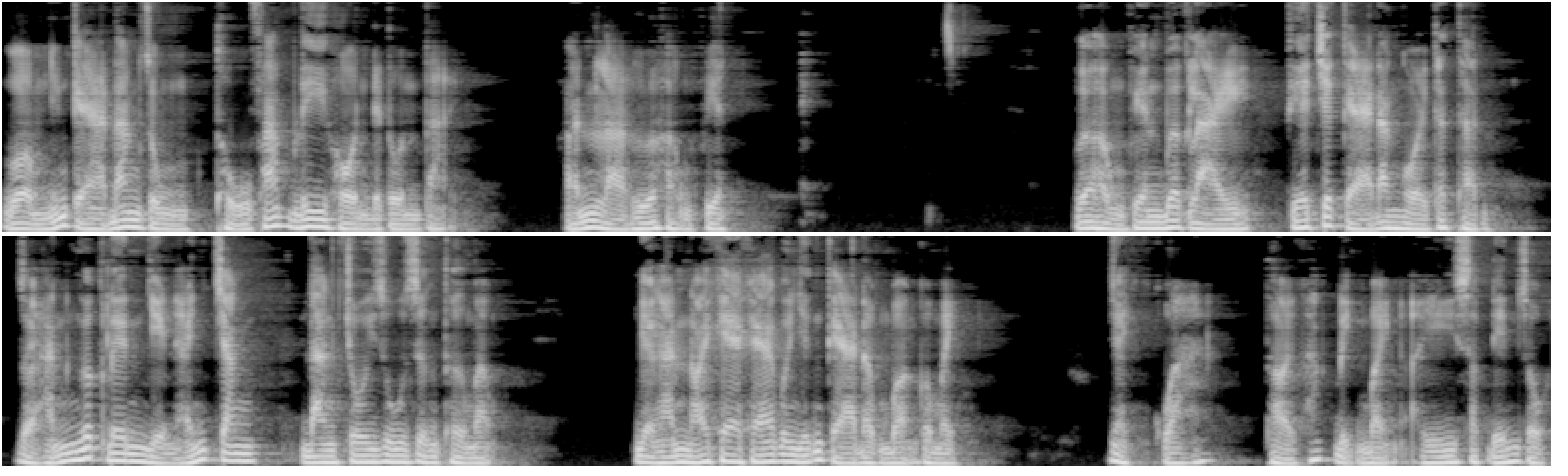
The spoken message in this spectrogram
gồm những kẻ đang dùng thủ pháp ly hồn để tồn tại. Hắn là hứa hồng phiên. Hứa hồng phiên bước lại phía chiếc kẻ đang ngồi thất thần. Rồi hắn ngước lên nhìn ánh trăng đang trôi du dương thơ mộng. Nhưng hắn nói khe khe với những kẻ đồng bọn của mình. Nhanh quá, Thời khắc định mệnh ấy sắp đến rồi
